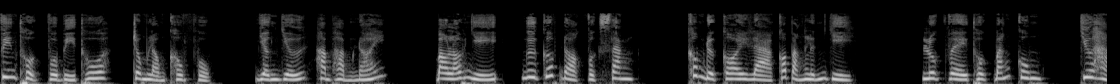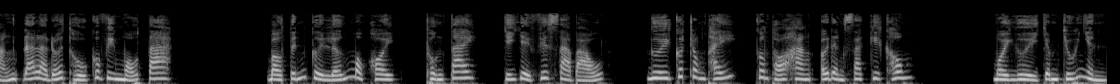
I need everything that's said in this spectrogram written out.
Viên thuật vừa bị thua, trong lòng không phục, giận dữ hầm hầm nói, bao lão nhị, ngươi cướp đoạt vật săn, không được coi là có bản lĩnh gì. Luật về thuật bắn cung, chưa hẳn đã là đối thủ của viên mẫu ta. Bảo tính cười lớn một hồi, thuận tay, chỉ về phía xa bảo, ngươi có trông thấy con thỏ hăng ở đằng xa kia không? Mọi người chăm chú nhìn.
